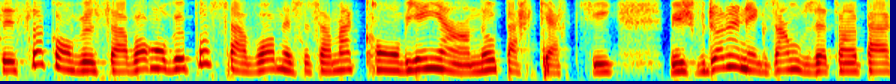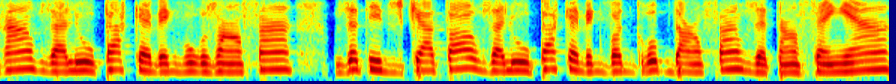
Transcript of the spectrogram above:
C'est ça qu'on veut savoir. On veut pas savoir nécessairement combien il y en a par quartier. Mais je vous donne un exemple. Vous êtes un parent, vous allez au parc avec vos enfants, vous êtes éducateur, vous allez au parc avec votre groupe d'enfants, vous êtes enseignant,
